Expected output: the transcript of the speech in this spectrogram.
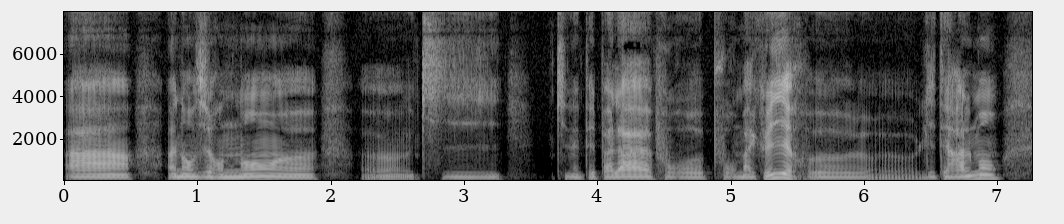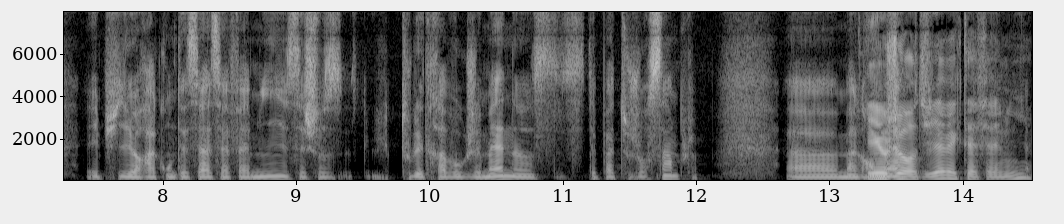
à un environnement euh, euh, qui, qui n'était pas là pour, pour m'accueillir, euh, littéralement. Et puis raconter ça à sa famille, ces choses, tous les travaux que je mène, c'était pas toujours simple. Ma Et aujourd'hui, avec ta famille?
